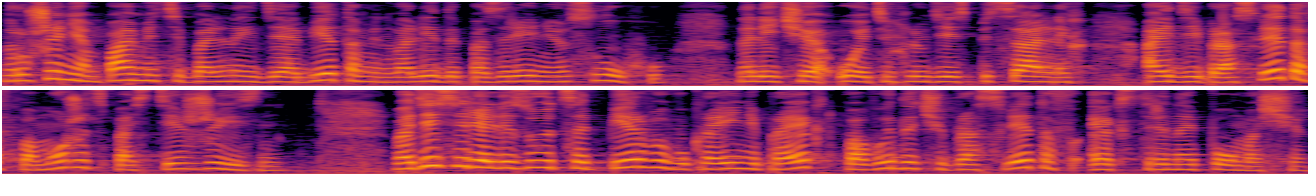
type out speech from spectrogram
нарушением памяти, больные диабетом, диабетом, инвалиды по зрению слуху. Наличие у этих людей специальных ID-браслетов поможет спасти жизнь. В Одессе реализуется первый в Украине проект по выдаче браслетов экстренной помощи.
